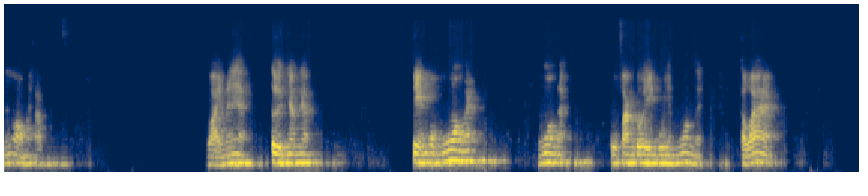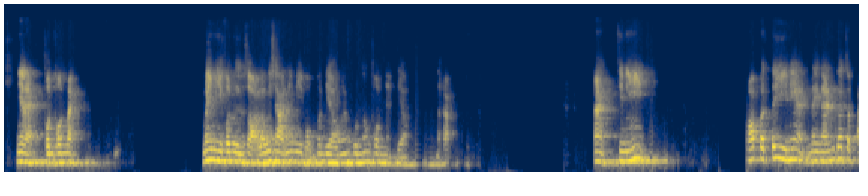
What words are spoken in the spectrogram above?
นึกออกไหมครับ ไหวไหมเนี่ย ตื่นยังเนี่ยเสียงผมง่วงไหมง่วงนะกูฟังตัวเองกูยังง่วงเลย แต่ว่า นี่แหละ ทนทนไปไม่มีคนอื่นสอนแล้ววิชานี้มีผมคนเดียวงั้นคุณต้องทนอย่างเดียวนะครับ อะทีนี้ property เนี่ยในนั้นก็จะไป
